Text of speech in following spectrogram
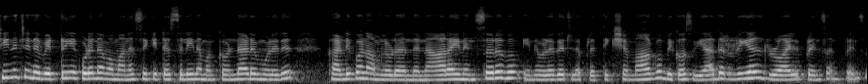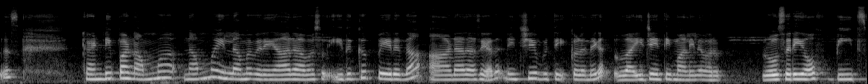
சின்ன சின்ன வெற்றியை கூட நம்ம மனசுக்கிட்ட சொல்லி நம்ம கொண்டாடும் பொழுது கண்டிப்பாக நம்மளோட அந்த நாராயணன் சுரூபம் இந்த உலகத்தில் பிரத்யட்சமாகும் because we are the real royal prince and princess கண்டிப்பாக நம்ம நம்ம இல்லாமல் வேறு யாராவது ஸோ இதுக்கு பேர் தான் ஆடாத செய்யாத நிச்சய புத்தி குழந்தைகள் வைஜெயந்தி மாலையில் வரும். Rosary of beads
